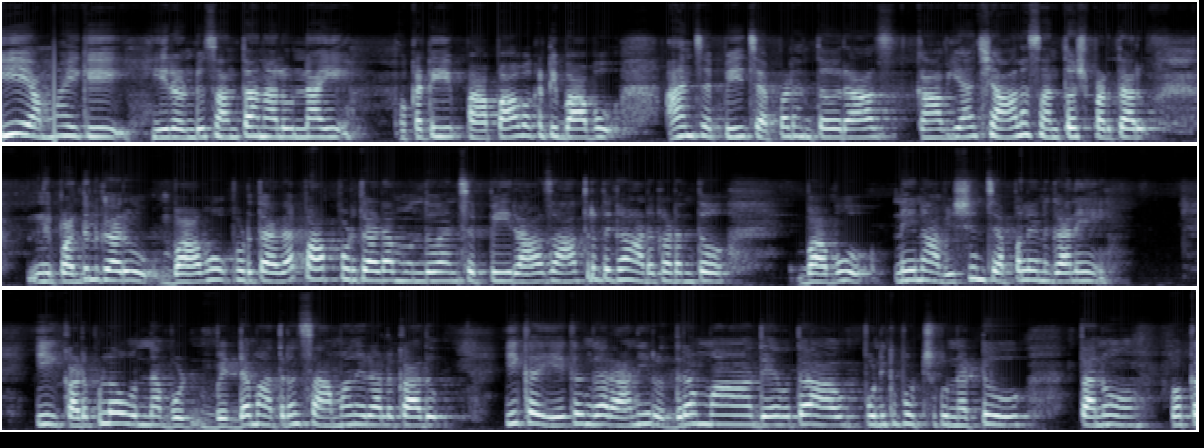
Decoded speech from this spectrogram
ఈ అమ్మాయికి ఈ రెండు సంతానాలు ఉన్నాయి. ఒకటి పాప ఒకటి బాబు అని చెప్పి చెప్పడంతో రాజ్ కావ్య చాలా సంతోషపడతారు. పంతులు గారు బాబు పుడతాడా? పాప పుడతాడా ముందు? అని చెప్పి రాజు ఆతృతగా అడగడంతో బాబు నేను ఆ విషయం చెప్పలేను కానీ ఈ కడుపులో ఉన్న బిడ్డ మాత్రం సామాన్యురాలు కాదు. ఇక ఏకంగా రాణి రుద్రమ్మ దేవత పుణికి పుచ్చుకున్నట్టు తను ఒక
